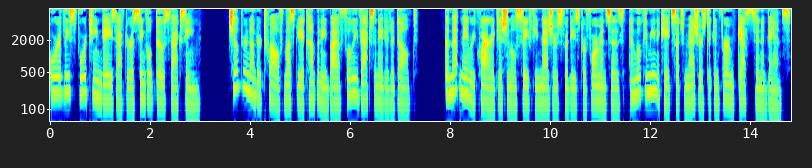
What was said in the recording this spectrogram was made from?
or at least 14 days after a single dose vaccine. Children under 12 must be accompanied by a fully vaccinated adult. The Met may require additional safety measures for these performances and will communicate such measures to confirmed guests in advance.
